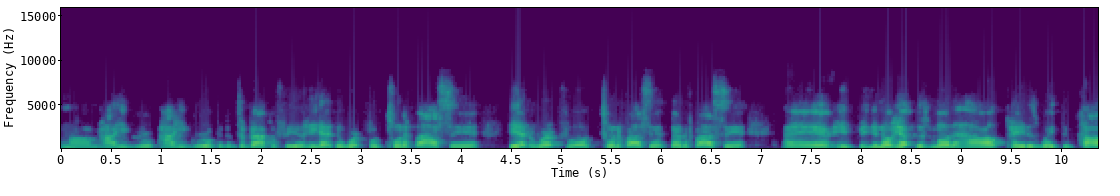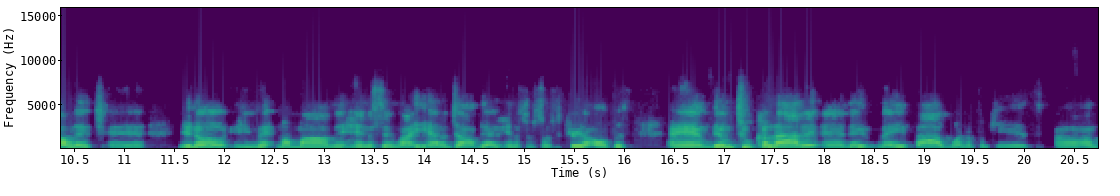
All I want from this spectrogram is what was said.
Mm. Um, how he grew, how he grew up in the tobacco field. He had to work for 25 cent. He had to work for 25 cent, 35 cent. Mm-hmm. And he, you know, helped his mother out, paid his way through college, and you know, he met my mom in Henderson while he had a job there at Henderson Social Security office. And them two collided and they made five wonderful kids. Um,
